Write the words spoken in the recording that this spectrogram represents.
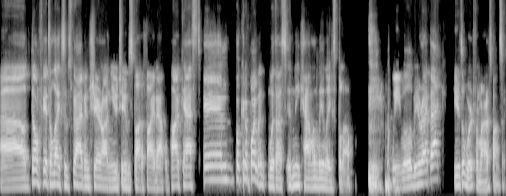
Uh, don't forget to like, subscribe, and share on YouTube, Spotify, and Apple Podcasts, and book an appointment with us in the Calendly links below. we will be right back. Here's a word from our sponsor.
